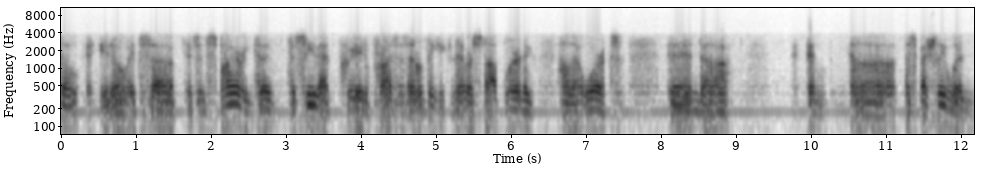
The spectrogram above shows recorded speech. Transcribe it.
So you know, it's uh, it's inspiring to to see that creative process. I don't think you can ever stop learning how that works, and uh, and uh, especially when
